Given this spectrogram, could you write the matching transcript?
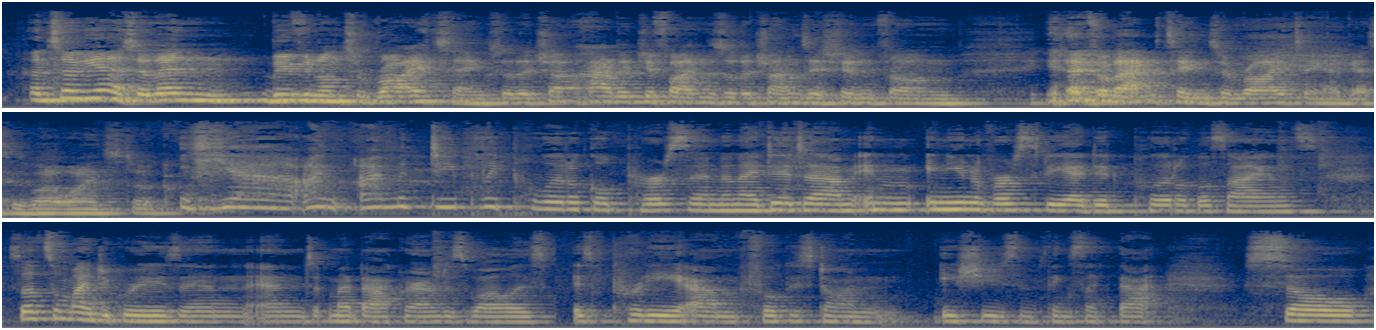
and so yeah, so then moving on to writing. So the tra- how did you find the sort of transition from you know from acting to writing? I guess is what I wanted to talk. About. Yeah, I'm I'm a deeply political person, and I did um, in in university I did political science. So that's what my degree is in, and my background as well is is pretty um, focused on issues and things like that. So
